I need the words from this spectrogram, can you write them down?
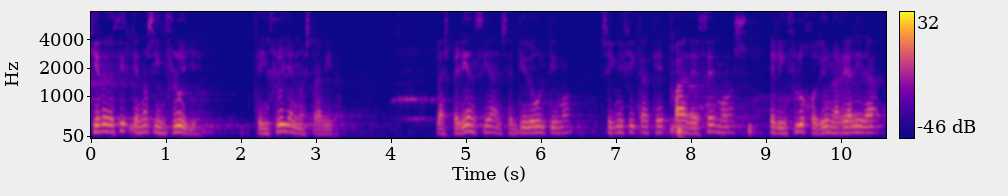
quiere decir que nos influye, que influye en nuestra vida. La experiencia, en sentido último, significa que padecemos el influjo de una realidad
